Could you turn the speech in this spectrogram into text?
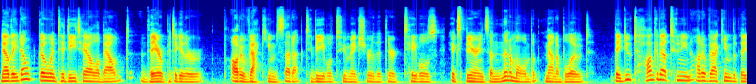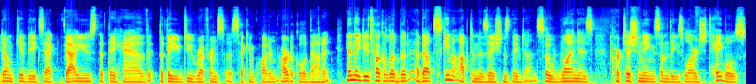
Now, they don't go into detail about their particular auto vacuum setup to be able to make sure that their tables experience a minimal amount of bloat they do talk about tuning auto vacuum, but they don't give the exact values that they have, but they do reference a second quadrant article about it. Then they do talk a little bit about schema optimizations they've done. So one is partitioning some of these large tables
